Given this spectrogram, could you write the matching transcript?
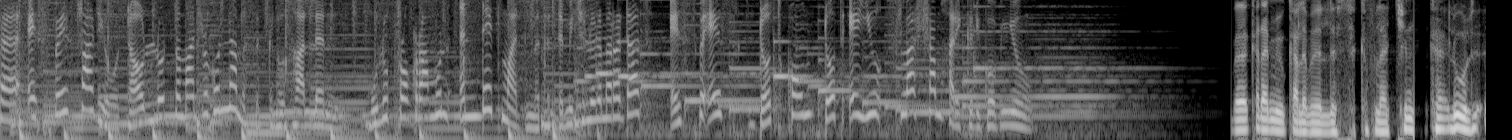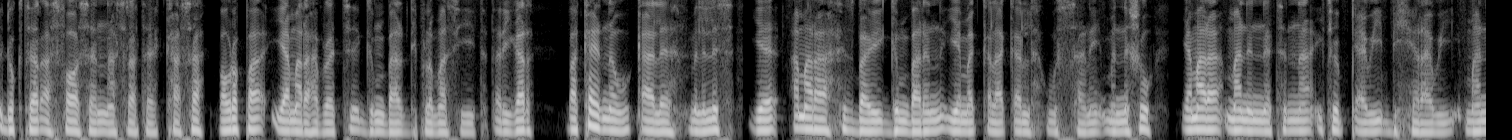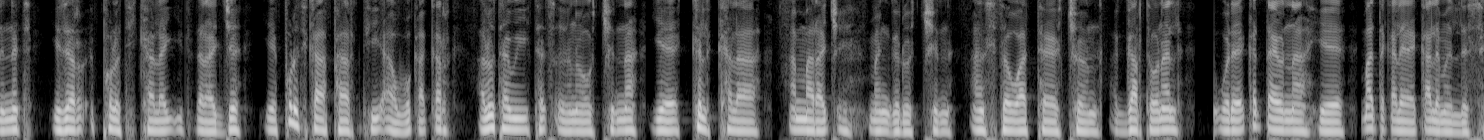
ከ SBS radio download በማድረጎ እናመሰግኖታለን። ሙሉ ፕሮግራሙን እንዴት ማድመጥ እንደሚችሉ ለመረዳት SBS dot com dot au slash Amharic ይጎብኙ። በቀዳሚው ቃለ ምልልስ ክፍላችን ከልዑል ዶክተር አስፋወሰን አስራተ ካሳ በአውሮፓ የአማራ ህብረት ግንባር ዲፕሎማሲ ተጠሪ ጋር ባካሄድነው ቃለ ምልልስ የአማራ ህዝባዊ ግንባርን የመቀላቀል ውሳኔ መነሾ የአማራ ማንነትና ኢትዮጵያዊ ብሔራዊ ማንነት፣ የዘር ፖለቲካ ላይ የተደራጀ የፖለቲካ ፓርቲ አወቃቀር፣ አሉታዊ ተጽዕኖዎችና የክልከላ አማራጭ መንገዶችን አንስተው አታያቸውን አጋርተውናል። ወደ ቀጣዩና የማጠቃለያ ቃለ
